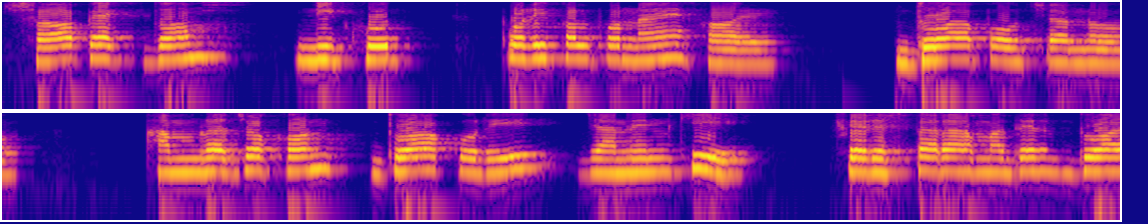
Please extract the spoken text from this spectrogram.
সব একদম নিখুঁত পরিকল্পনায় হয়। দোয়া পৌঁছানো। আমরা যখন দোয়া করি, জানেন কি? ফেরেশতারা আমাদের দোয়া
